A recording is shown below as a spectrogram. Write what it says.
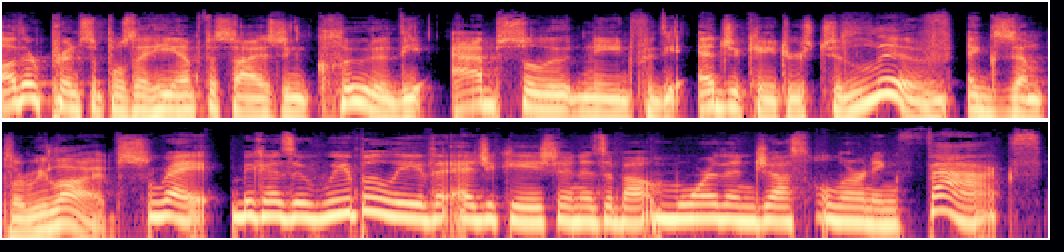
Other principles that he emphasized included the absolute need for the educators to live exemplary lives. Right. Because if we believe that education is about more than just learning facts,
